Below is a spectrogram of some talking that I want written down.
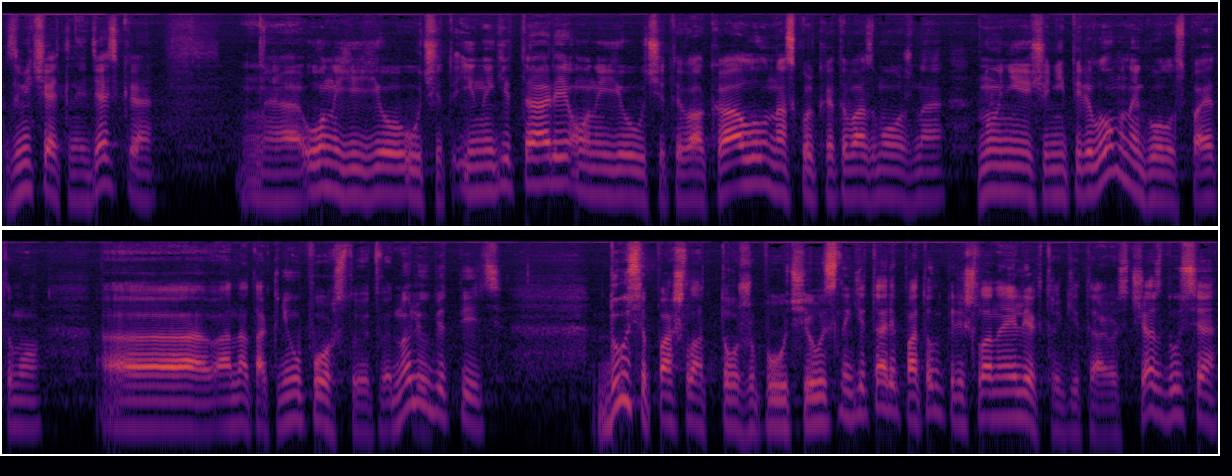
Замечательный дядька. Э, Он ее учит и на гитаре, он ее учит и вокалу, насколько это возможно. Но у нее еще не переломанный голос, поэтому э, она так не упорствует, но любит петь. Дуся пошла тоже поучилась на гитаре, потом перешла на электрогитару. Сейчас Дуся,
